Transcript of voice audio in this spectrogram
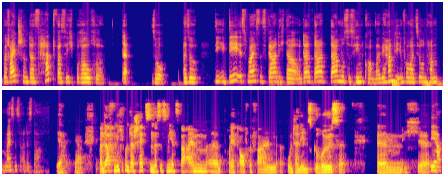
bereits schon das hat, was ich brauche. So, also die Idee ist meistens gar nicht da und da, da, da muss es hinkommen, weil wir haben die Informationen, haben meistens alles da. Ja, ja. Man darf nicht unterschätzen, das ist mir jetzt bei einem äh, Projekt aufgefallen, äh, Unternehmensgröße. Ähm, ich äh, ja.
